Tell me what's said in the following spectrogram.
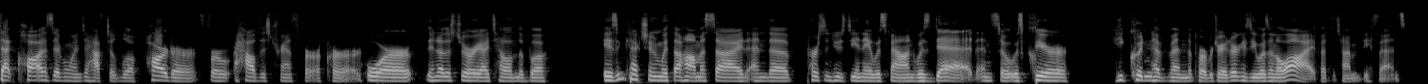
That caused everyone to have to look harder for how this transfer occurred. Or another story I tell in the book is in connection with the homicide, and the person whose DNA was found was dead. And so it was clear he couldn't have been the perpetrator because he wasn't alive at the time of the offense.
